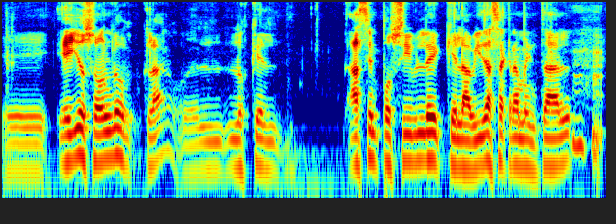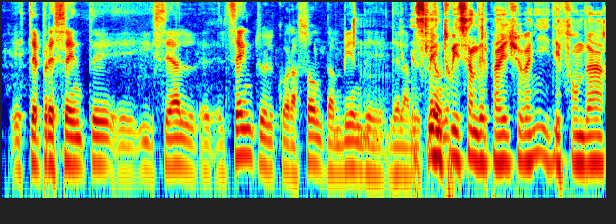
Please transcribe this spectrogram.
Eh, ellos son los, claro, el- los que hacen posible que la vida sacramental esté presente eh, y sea el, el centro y el corazón también de, de la Es la misión. intuición del padre Giovanni de fundar,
